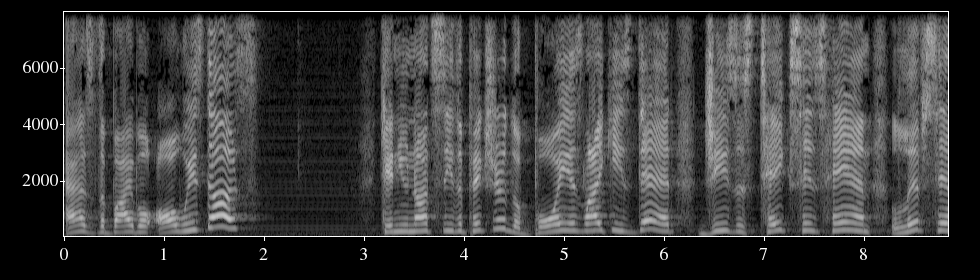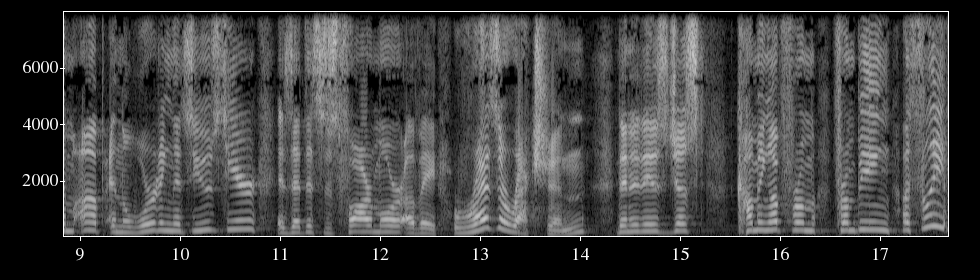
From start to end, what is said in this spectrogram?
as the Bible always does. Can you not see the picture? The boy is like he's dead. Jesus takes his hand, lifts him up, and the wording that's used here is that this is far more of a resurrection than it is just coming up from, from being asleep.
